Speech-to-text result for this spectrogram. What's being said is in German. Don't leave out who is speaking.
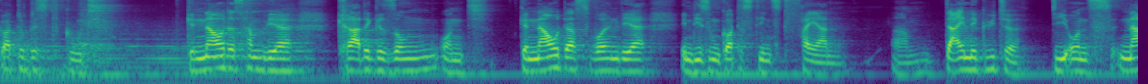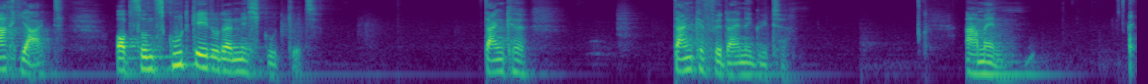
Speaker 1: Gott, du bist gut. Genau das haben wir gerade gesungen und genau das wollen wir in diesem Gottesdienst feiern. Ähm, deine Güte, die uns nachjagt, ob es uns gut geht oder nicht gut geht. Danke, danke für deine Güte. Amen.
